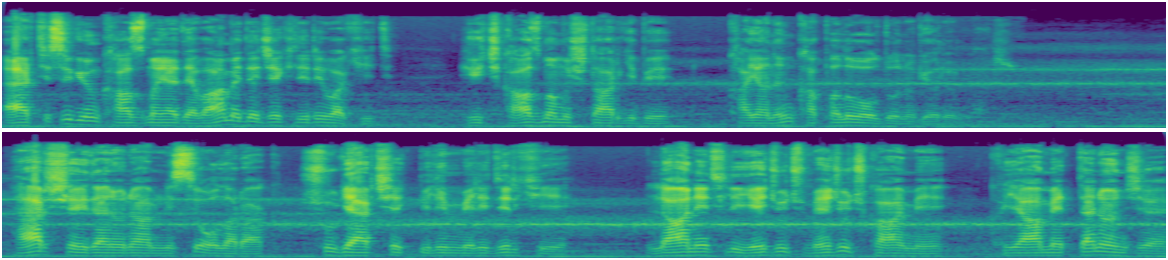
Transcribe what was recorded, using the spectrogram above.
Ertesi gün kazmaya devam edecekleri vakit hiç kazmamışlar gibi kayanın kapalı olduğunu görürler. Her şeyden önemlisi olarak şu gerçek bilinmelidir ki lanetli Yecüc Mecüc kavmi kıyametten önce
